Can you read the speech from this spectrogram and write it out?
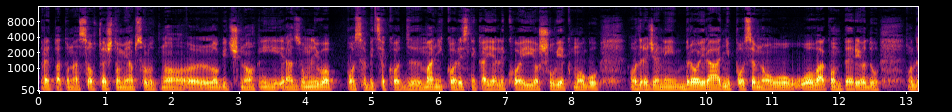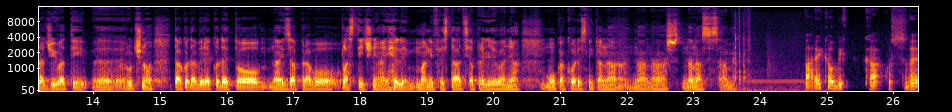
pretplatu na software što mi je apsolutno logično i razumljivo posebice kod manjih korisnika jeli, koji još uvijek mogu određeni broj radnji posebno u, u ovakvom periodu odrađivati e, ručno tako da bi rekao da je to najzapravo plastičnija jeli, manifestacija preljevanja muka korisnika na, na, na, na nas same. Pa rekao bih kako sve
